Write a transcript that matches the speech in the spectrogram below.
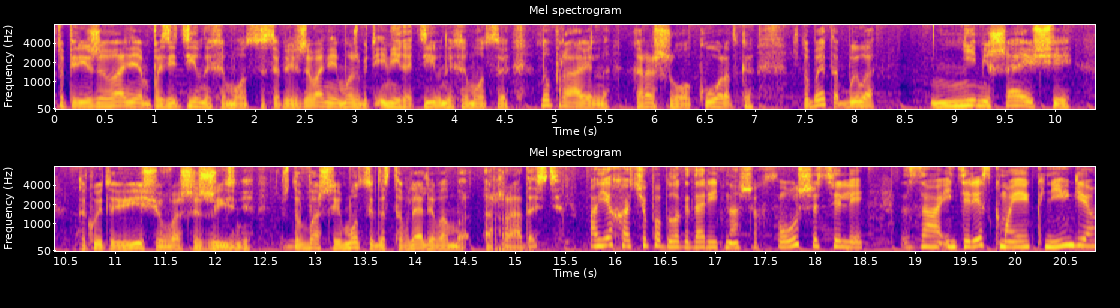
то переживанием позитивных эмоций, сопереживанием, может быть, и негативных эмоций, но правильно, хорошо, коротко, чтобы это было не мешающей какой-то вещью в вашей жизни, чтобы ваши эмоции доставляли вам радость. А я хочу поблагодарить наших слушателей за интерес к моей книге,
